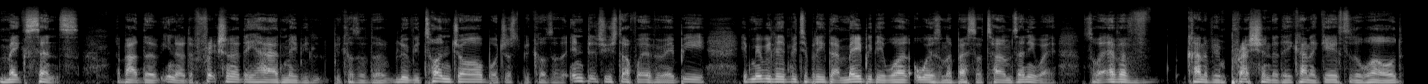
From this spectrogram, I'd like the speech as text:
make sense about the you know the friction that they had, maybe because of the Louis Vuitton job or just because of the industry stuff, whatever it may be. It maybe led me to believe that maybe they weren't always on the best of terms anyway. So whatever kind of impression that they kind of gave to the world,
